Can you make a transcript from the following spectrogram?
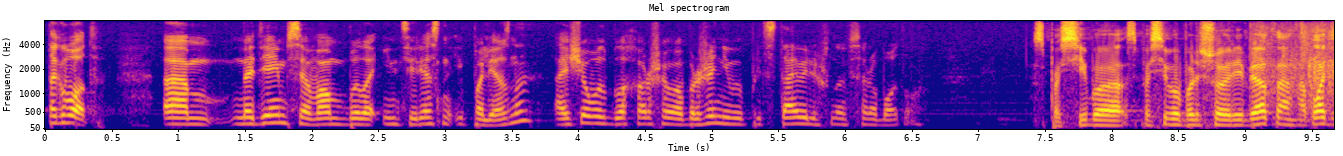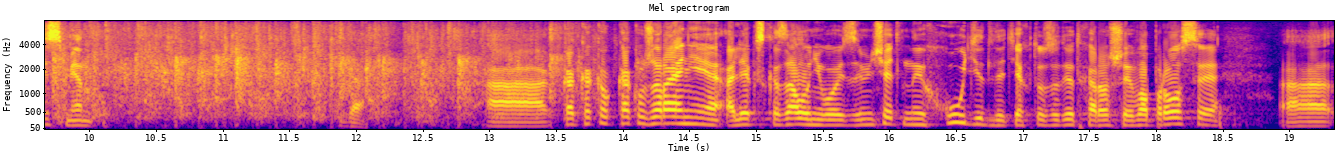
Так вот, эм, надеемся, вам было интересно и полезно. А еще вот было хорошее воображение, вы представили, что оно все работало. Спасибо, спасибо большое, ребята. Аплодисменты. Да. А, как, как, как уже ранее Олег сказал, у него есть замечательные худи для тех, кто задает хорошие вопросы. А,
